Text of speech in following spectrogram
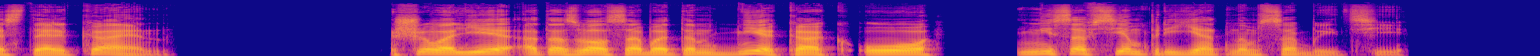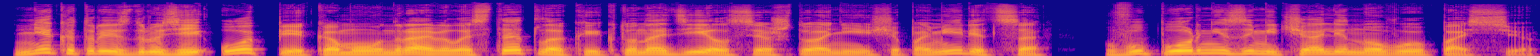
Эстель Каэн. Шевалье отозвался об этом дне как о не совсем приятном событии. Некоторые из друзей Оппи, кому нравилась Тетлок и кто надеялся, что они еще помирятся, в упор не замечали новую пассию.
